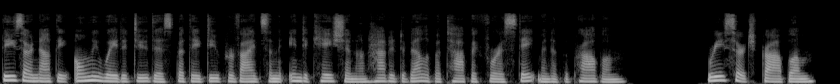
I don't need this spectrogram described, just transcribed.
These are not the only way to do this, but they do provide some indication on how to develop a topic for a statement of the problem. Research problem.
